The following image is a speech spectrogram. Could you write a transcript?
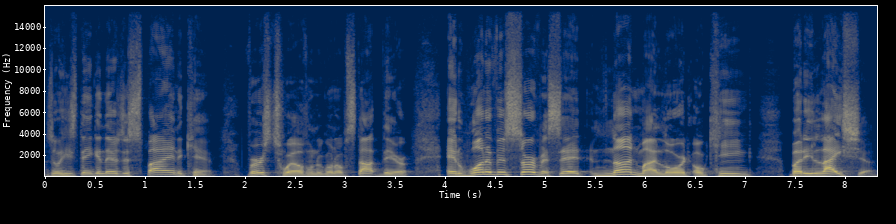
So he's thinking there's a spy in the camp. Verse 12, and we're going to stop there. And one of his servants said, None, my lord, O king, but Elisha,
